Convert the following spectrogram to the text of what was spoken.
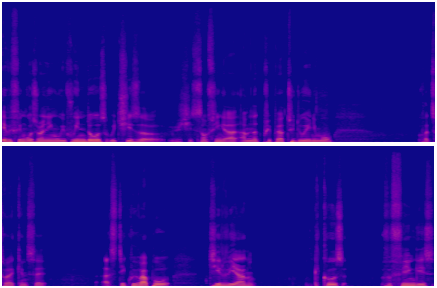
everything was running with Windows, which is uh, which is something I, I'm not prepared to do anymore. That's what I can say. I stick with Apple till the end because the thing is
